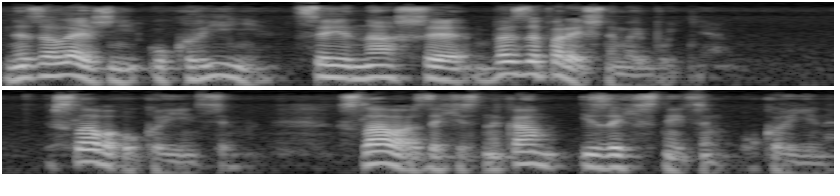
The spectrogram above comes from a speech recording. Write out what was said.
незалежній Україні це є наше беззаперечне майбутнє. Слава українцям! Слава захисникам і захисницям України!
